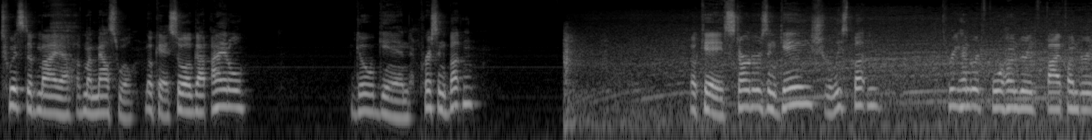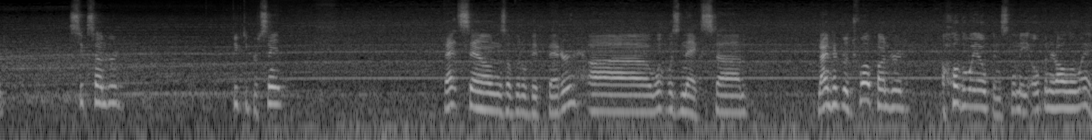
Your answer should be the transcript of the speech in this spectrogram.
twist of my uh, of my mouse wheel. Okay, so I've got idle. Go again. Pressing button. Okay, starters engage. Release button. 300, 400, 500, 600. 50%. That sounds a little bit better. Uh, what was next? Um, 900, 1200, all the way open. So let me open it all the way.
